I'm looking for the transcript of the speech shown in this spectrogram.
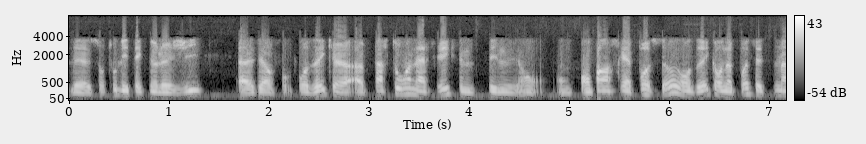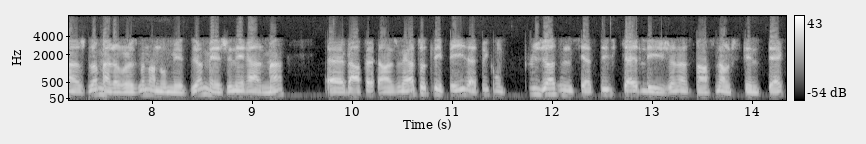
le- surtout les technologies. Euh, faut, faut dire que euh, partout en Afrique, une- une- on, on, on penserait pas ça. On dirait qu'on n'a pas cette image-là, malheureusement, dans nos médias, mais généralement, euh, ben, en fait, en général, tous les pays d'Afrique ont plusieurs initiatives qui aident les jeunes à se lancer dans le fintech,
